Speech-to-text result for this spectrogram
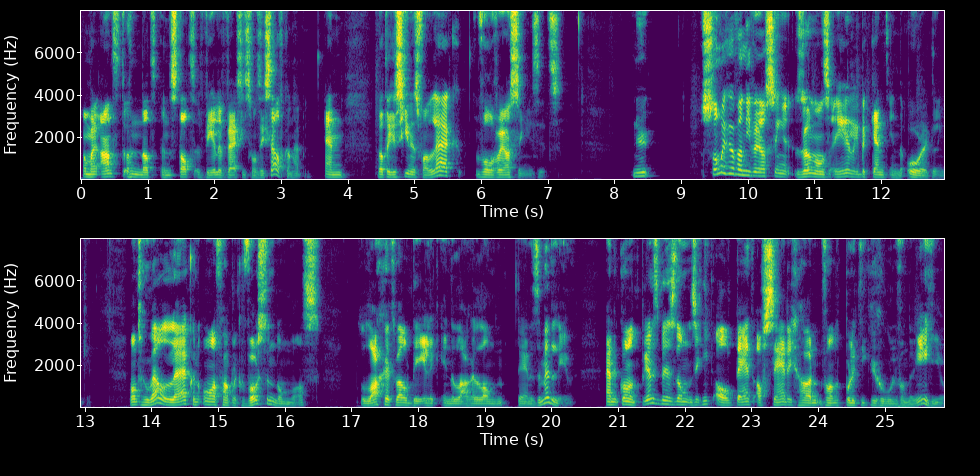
Om er aan te tonen dat een stad vele versies van zichzelf kan hebben en dat de geschiedenis van Luik vol verrassingen zit. Nu, sommige van die verrassingen zullen ons redelijk bekend in de oren klinken. Want hoewel Luik een onafhankelijk vorstendom was, lag het wel degelijk in de lage landen tijdens de middeleeuwen. En kon het prinsbisdom zich niet altijd afzijdig houden van het politieke gewoel van de regio.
